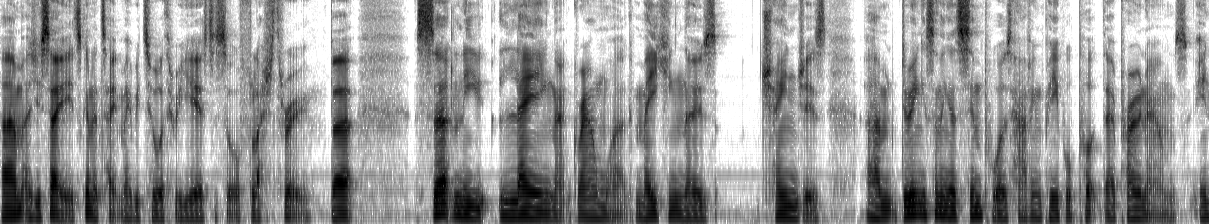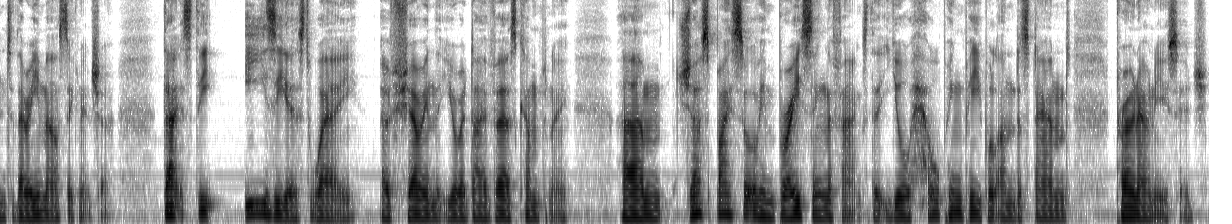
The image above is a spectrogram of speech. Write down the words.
Um, as you say, it's going to take maybe two or three years to sort of flush through, but certainly laying that groundwork, making those changes, um, doing something as simple as having people put their pronouns into their email signature. That's the easiest way of showing that you're a diverse company. Um, just by sort of embracing the fact that you're helping people understand pronoun usage.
